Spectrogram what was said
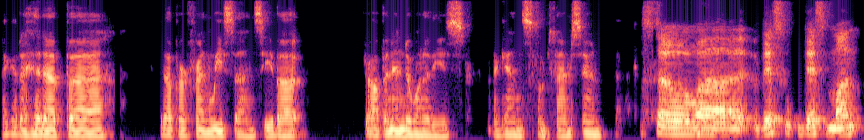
I gotta hit up uh hit up our friend Lisa and see about dropping into one of these again sometime soon. So uh this this month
